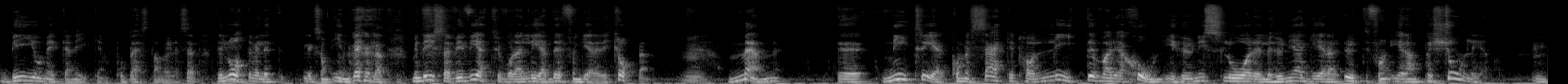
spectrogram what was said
biomekaniken på bästa möjliga sätt. Det låter väldigt liksom, invecklat. Men det är ju så här, vi vet hur våra leder fungerar i kroppen. Mm. Men eh, ni tre kommer säkert ha lite variation i hur ni slår eller hur ni agerar utifrån er personlighet. Mm.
